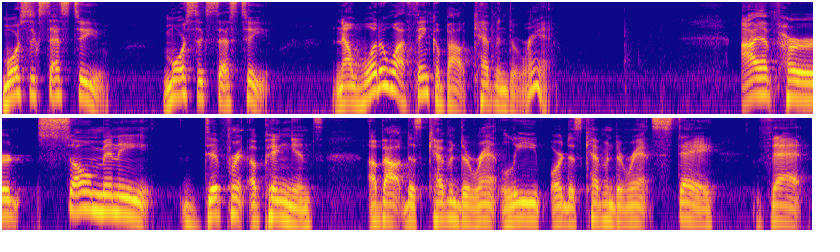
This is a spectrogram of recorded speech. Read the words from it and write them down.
more success to you. More success to you. Now, what do I think about Kevin Durant? I have heard so many different opinions about does Kevin Durant leave or does Kevin Durant stay that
